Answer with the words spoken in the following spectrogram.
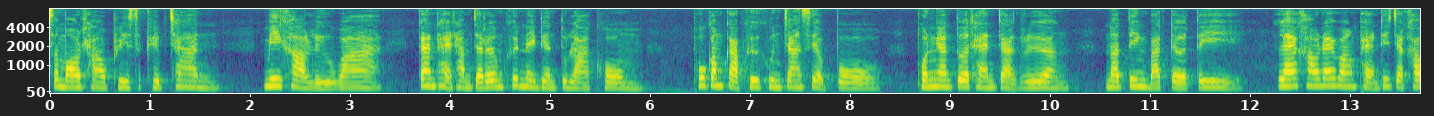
Small Town Prescription มีข่าวลือว่าการถ่ายทำจะเริ่มขึ้นในเดือนตุลาคม ผู้กำกับคือคุณจางเสี่ยวโป ผลงานตัวแทนจากเรื่อง Nothing But Dirty และเขาได้วางแผนที่จะเข้า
